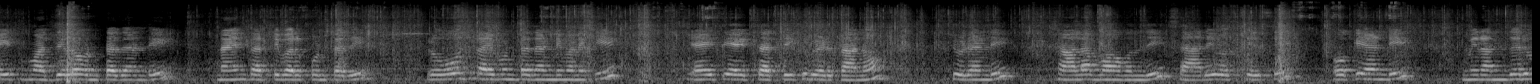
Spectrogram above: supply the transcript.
ఎయిట్ మధ్యలో ఉంటుందండి. నైన్ థర్టీ వరకు ఉంటుంది. రోజు లైవ్ ఉంటుందండి మనకి. ఎయిట్ ఎయిట్ థర్టీకి పెడతాను. చూడండి చాలా బాగుంది. శారీ వచ్చేసి ఓకే అండి. మీరందరూ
